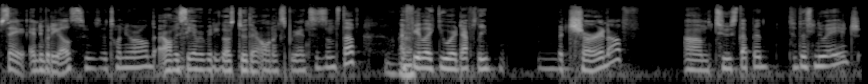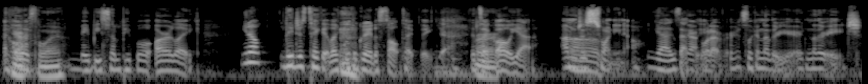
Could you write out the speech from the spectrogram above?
say, anybody else who's a 20 year old. Obviously, everybody goes through their own experiences and stuff. I feel like you are definitely mature enough um, to step into this new age. I feel like maybe some people are like, you know, they just take it like with a grain of salt type thing. Yeah. It's like, oh, yeah. I'm just Um, 20 now. Yeah, exactly. Yeah, whatever. It's like another year, another age.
